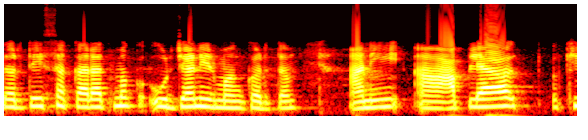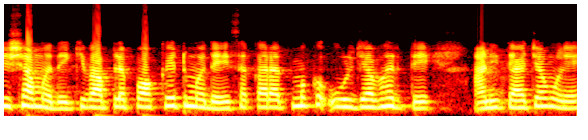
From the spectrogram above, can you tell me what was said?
तर ते सकारात्मक ऊर्जा निर्माण करतं. आणि आपल्या खिशामध्ये किंवा आपल्या पॉकेटमध्ये सकारात्मक ऊर्जा भरते. आणि त्याच्यामुळे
